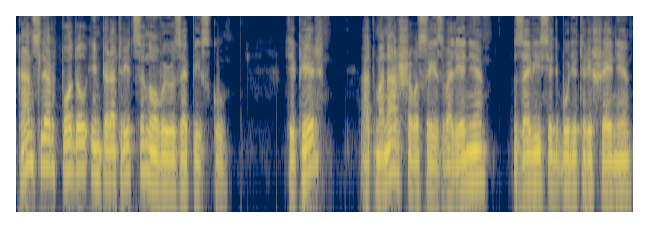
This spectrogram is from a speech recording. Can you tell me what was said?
Канцлер подал императрице новую записку. Теперь от монаршего соизволения зависеть будет решение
